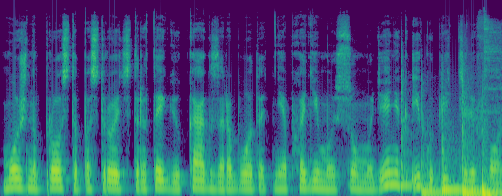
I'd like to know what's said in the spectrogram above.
Можно просто построить стратегию, как заработать необходимую сумму денег и купить телефон.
